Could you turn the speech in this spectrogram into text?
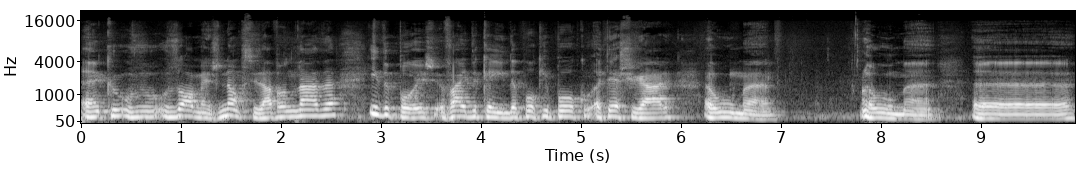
em que os homens não precisavam de nada e depois vai decaindo a pouco e pouco até chegar a uma a uma uh,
